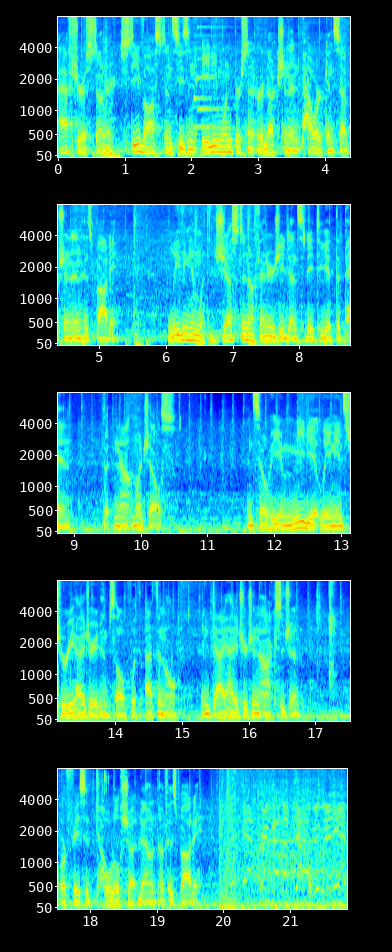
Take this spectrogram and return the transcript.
after a stunner, Steve Austin sees an 81% reduction in power consumption in his body, leaving him with just enough energy density to get the pin, but not much else. And so he immediately needs to rehydrate himself with ethanol and dihydrogen oxygen, or face a total shutdown of his body. You can't drink on the job, you idiot!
